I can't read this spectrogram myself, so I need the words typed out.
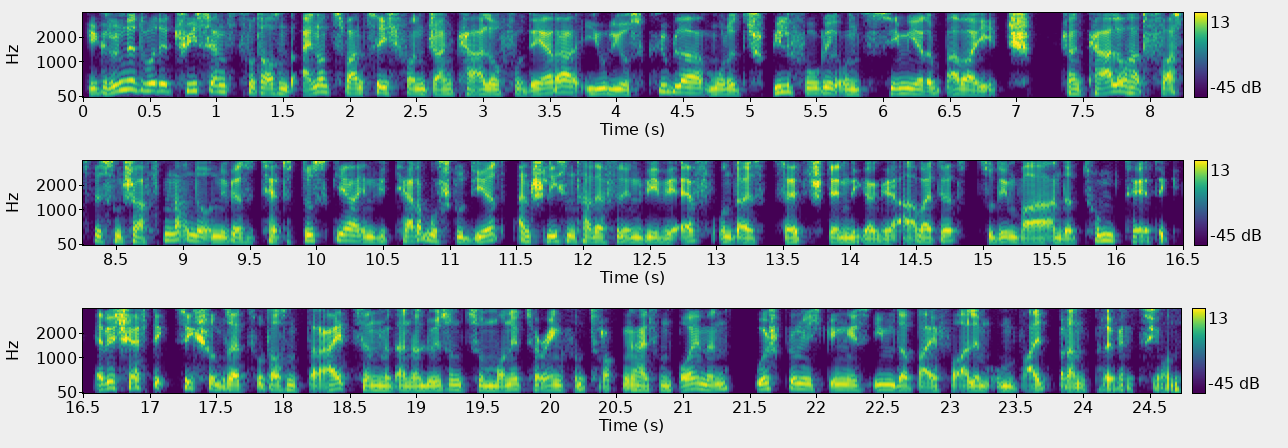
Gegründet wurde TreeSense 2021 von Giancarlo Fodera, Julius Kübler, Moritz Spielvogel und Semir Babajic. Giancarlo hat Forstwissenschaften an der Universität Tuschia in Viterbo studiert. Anschließend hat er für den WWF und als Selbstständiger gearbeitet. Zudem war er an der TUM tätig. Er beschäftigt sich schon seit 2013 mit einer Lösung zum Monitoring von Trockenheit von Bäumen. Ursprünglich ging es ihm dabei vor allem um Waldbrandprävention.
